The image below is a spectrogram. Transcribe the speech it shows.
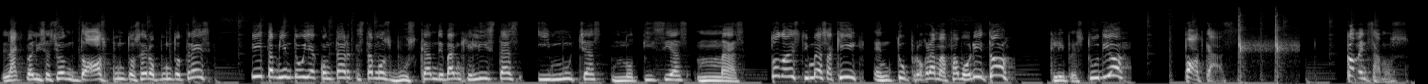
la actualización 2.0.3 y también te voy a contar que estamos buscando evangelistas y muchas noticias más. Todo esto y más aquí en tu programa favorito, Clip Studio Podcast. Comenzamos.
